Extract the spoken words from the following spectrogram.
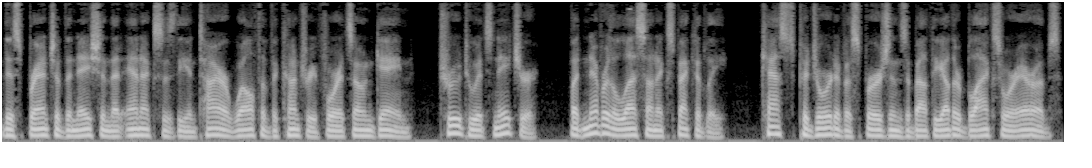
This branch of the nation that annexes the entire wealth of the country for its own gain, true to its nature, but nevertheless unexpectedly, casts pejorative aspersions about the other blacks or Arabs,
